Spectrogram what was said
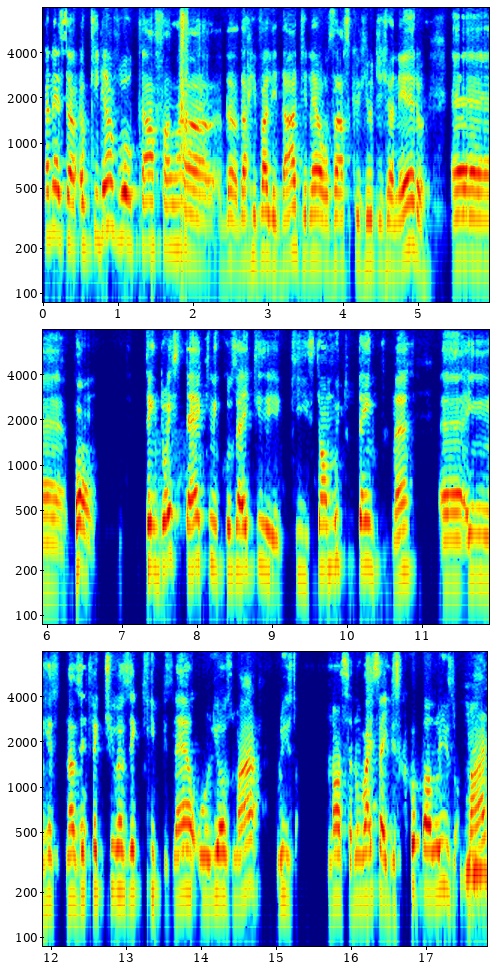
Vanessa, eu queria voltar a falar da, da rivalidade, né? Osasco e Rio de Janeiro. É, bom, tem dois técnicos aí que, que estão há muito tempo, né? É, em, nas respectivas equipes, né? O Liosmar, Luiz, nossa, não vai sair, desculpa, o Luiz Mar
